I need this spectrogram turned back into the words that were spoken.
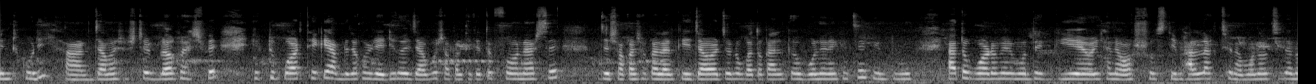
এন্ড করি। আর জামা ষষ্ঠীর ব্লগ আসবে একটু পর থেকে, আমরা যখন রেডি হয়ে যাব, সকাল থেকে তো ফোন আসছে যে সকাল সকাল আর কি যাওয়ার জন্য গতকালকেও বলে রেখেছে, কিন্তু এত গরমের মধ্যে গিয়ে ওইখানে অস্বস্তি, ভালো লাগছে না, মনে হচ্ছে যেন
